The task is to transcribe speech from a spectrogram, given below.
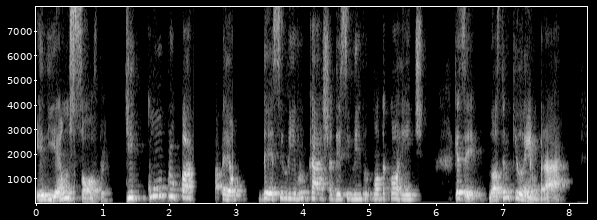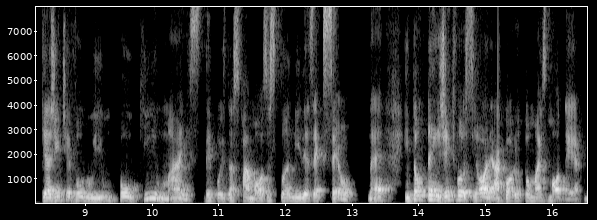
ele é um software que cumpre o papel desse livro caixa, desse livro conta corrente. Quer dizer, nós temos que lembrar que a gente evoluiu um pouquinho mais depois das famosas planilhas Excel, né? Então tem gente que falou assim, olha, agora eu estou mais moderno.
